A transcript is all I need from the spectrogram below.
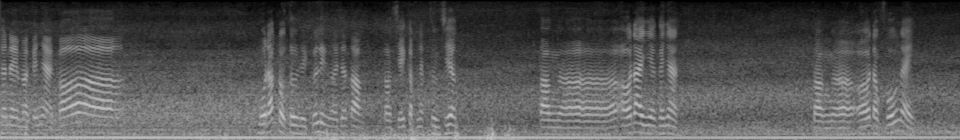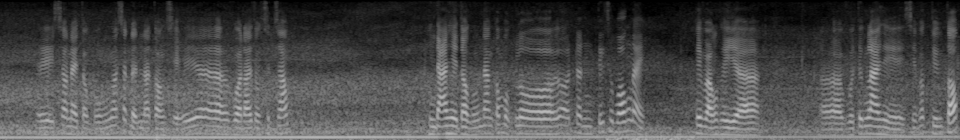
sau này mà cả nhà có à, mua đất đầu tư thì cứ liên hệ cho toàn. Toàn sẽ cập nhật thường xuyên. Toàn à, ở đây nha cả nhà. Toàn ở đồng phố này thì sau này toàn cũng xác định là toàn sẽ ờ, vào đây toàn sinh sống. Hiện tại thì toàn cũng đang có một lô ở trên tuyến số 4 này. Hy vọng thì à, à, về tương lai thì sẽ phát triển tốt.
